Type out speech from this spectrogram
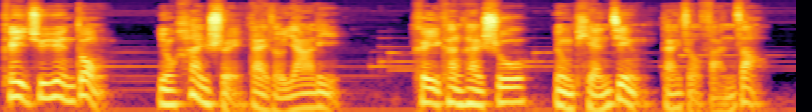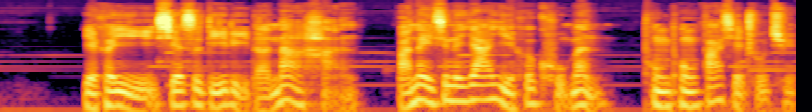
可以去运动，用汗水带走压力；可以看看书，用恬静带走烦躁；也可以歇斯底里的呐喊，把内心的压抑和苦闷通通发泄出去。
